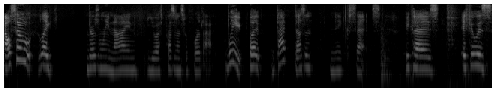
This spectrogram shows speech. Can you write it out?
Also, like, there was only nine U.S. presidents before that. Wait, but that doesn't make sense because if it was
